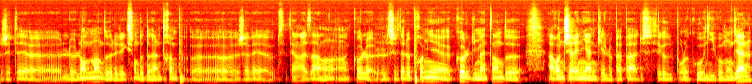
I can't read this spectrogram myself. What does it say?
J'étais le lendemain de l'élection de Donald Trump, j'avais, c'était un hasard, hein, un call, j'étais le premier call du matin de Aaron qui est le papa du social pour le coup au niveau mondial.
